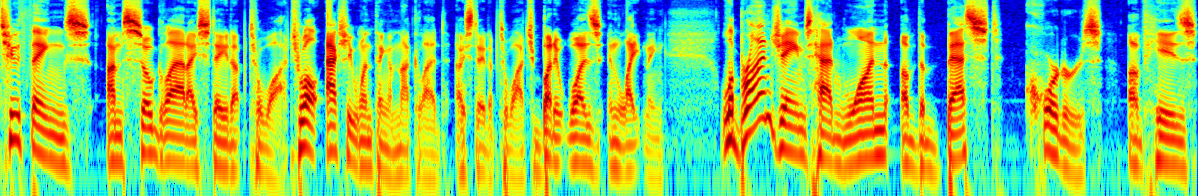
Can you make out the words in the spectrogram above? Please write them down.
two things I'm so glad I stayed up to watch. Well, actually, one thing I'm not glad I stayed up to watch, but it was enlightening. LeBron James had one of the best quarters of his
